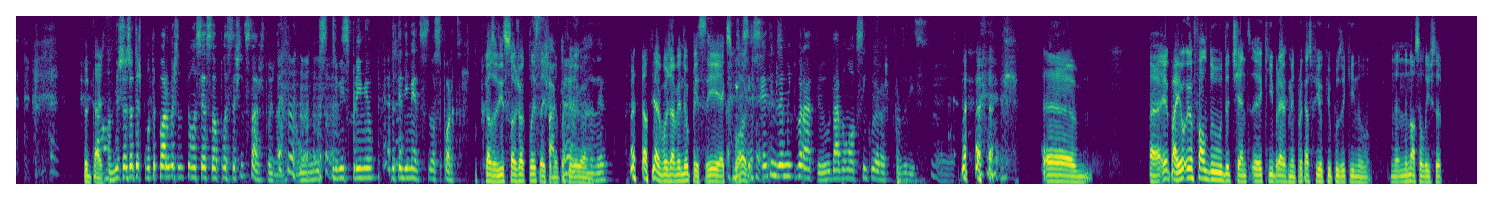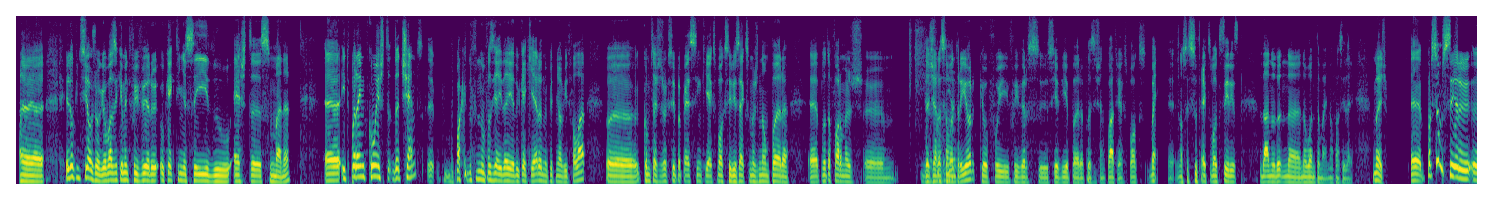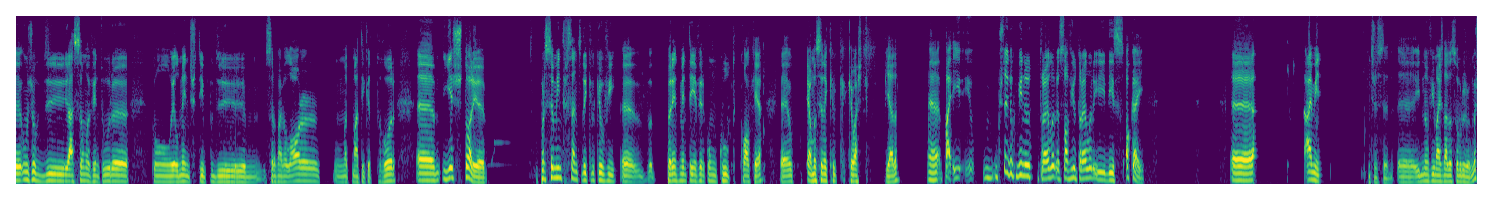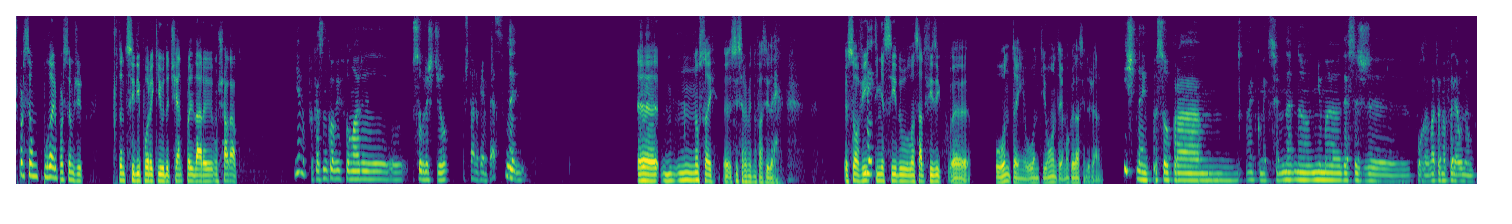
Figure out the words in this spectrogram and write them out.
Fantástico. Mas as outras plataformas não dão acesso ao PlayStation Stars, depois não. É? Um serviço premium de atendimento ao suporte. Por causa disso, só jogo PlayStation a partir de agora. Aliás, vou já vender o PC, Xbox. 5 cêntimos é muito barato. Eu dava logo 5 euros por causa disso. uh, epá, eu, eu falo do The Chant aqui brevemente. Por acaso fui eu que o pus aqui no, na, na nossa lista. Uh, eu não conhecia o jogo, eu basicamente fui ver o que é que tinha saído esta semana Uh, e deparei-me com este The Chant, uh, não fazia ideia do que é que era, nunca tinha ouvido falar. Uh, como disseste, o jogo saiu para PS5 e Xbox Series X, mas não para plataformas da geração anterior, que eu fui, fui ver se, se havia para PlayStation 4 e Xbox. Bem, não sei se o da Xbox Series dá no, na, na One também, não faço ideia. Mas pareceu-me ser um jogo de ação-aventura com elementos tipo de um, survival horror uma temática de terror. Uh, e a história pareceu-me interessante daquilo que eu vi. Uh, aparentemente tem a ver com um culto qualquer. Uh, é uma cena que, que, que eu acho piada. Pá, eu, eu, gostei do que vi no trailer. Eu só vi o trailer e disse: Ok, uh, I'm interested. E não vi mais nada sobre o jogo. Mas pareceu-me porreiro, pareceu-me giro. Portanto, decidi pôr aqui o The Chant para lhe dar um shout-out. Yeah, por acaso nunca ouvi falar uh, sobre este jogo. Está no Game Pass? Nem... Uh, não sei, uh, sinceramente não faço ideia. Eu só vi Nem... que tinha sido lançado físico uh, ontem ou anteontem, uma coisa assim do género. Isto nem passou para. Hum, ai, como é que se chama? Na, na, nenhuma dessas. porra, agora está-me a falhar o nome.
